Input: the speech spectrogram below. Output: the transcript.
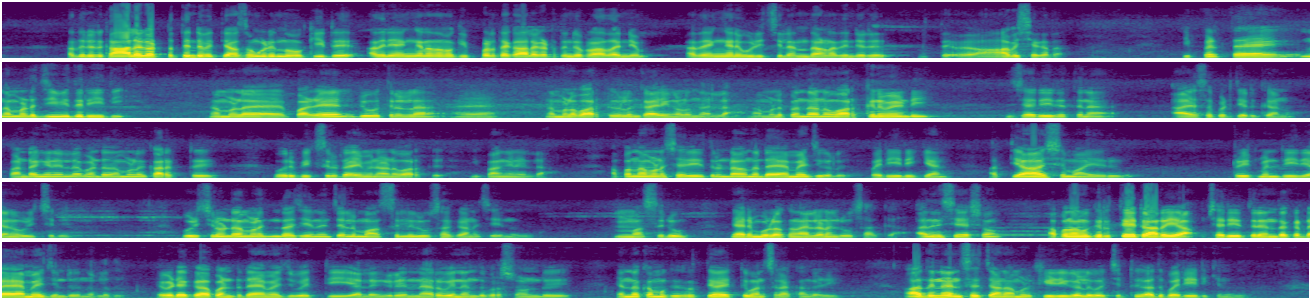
അതിനൊരു കാലഘട്ടത്തിന്റെ വ്യത്യാസം കൂടി നോക്കിയിട്ട് അതിനെ എങ്ങനെ നമുക്ക് ഇപ്പോഴത്തെ കാലഘട്ടത്തിന്റെ പ്രാധാന്യം അതെങ്ങനെ ഉഴിച്ചിൽ എന്താണ് അതിന്റെ ഒരു ആവശ്യകത? ഇപ്പോഴത്തെ നമ്മുടെ ജീവിത രീതി നമ്മളെ പഴയ രൂപത്തിലുള്ള നമ്മളെ വർക്കുകളും കാര്യങ്ങളൊന്നും അല്ല. നമ്മളിപ്പോൾ എന്താണ് വർക്കിന് വേണ്ടി ശരീരത്തിനെ ആയാസപ്പെടുത്തിയെടുക്കുകയാണ് പണ്ട് അങ്ങനെയല്ല പണ്ട് നമ്മൾ കറക്റ്റ് ഒരു ഫിക്സ്ഡ് ടൈമിനാണ് വർക്ക്. ഇപ്പം അങ്ങനെയല്ല. അപ്പം നമ്മുടെ ശരീരത്തിലുണ്ടാകുന്ന ഡാമേജുകൾ പരിഹരിക്കാൻ അത്യാവശ്യമായൊരു ട്രീറ്റ്മെന്റ് രീതിയാണ് ഒഴിച്ചിൽ ഒഴിച്ചിലുകൊണ്ട് നമ്മൾ എന്താ ചെയ്യുന്നത് വെച്ചാൽ മസിൽ ലൂസാക്കുകയാണ് ചെയ്യുന്നത്. മസിലും ഞരമ്പുകളൊക്കെ നല്ലോണം ലൂസാക്കുക. അതിനുശേഷം അപ്പോൾ നമുക്ക് കൃത്യമായിട്ട് അറിയാം ശരീരത്തിൽ എന്തൊക്കെ ഡാമേജ് ഉണ്ട് എന്നുള്ളത്. എവിടെയൊക്കെ പണ്ട് ഡാമേജ് പറ്റി അല്ലെങ്കിൽ നെർവിന് എന്ത് പ്രശ്നമുണ്ട് എന്നൊക്കെ നമുക്ക് കൃത്യമായിട്ട് മനസ്സിലാക്കാൻ കഴിയും. അതിനനുസരിച്ചാണ് നമ്മൾ കിഴികൾ വെച്ചിട്ട് അത് പരിഹരിക്കുന്നത്.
